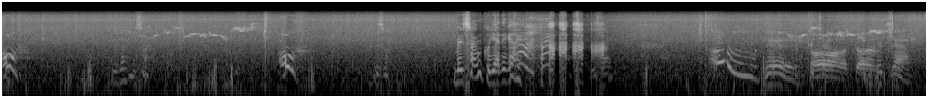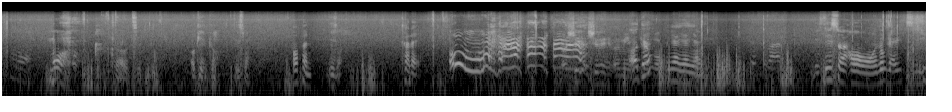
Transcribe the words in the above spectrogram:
Oh. This one. Oh. oh this one. Oh. Good. Job. Done. Good job. More. Okay, go. This one. Open This one. cut it。Oh. Oh, shoot it, shoot it. I mean, Oh, Yeah, yeah, This This one it.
